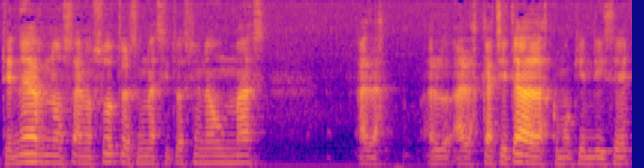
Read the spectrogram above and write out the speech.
tenernos a nosotros en una situación aún más a las, a las cachetadas, como quien dice,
